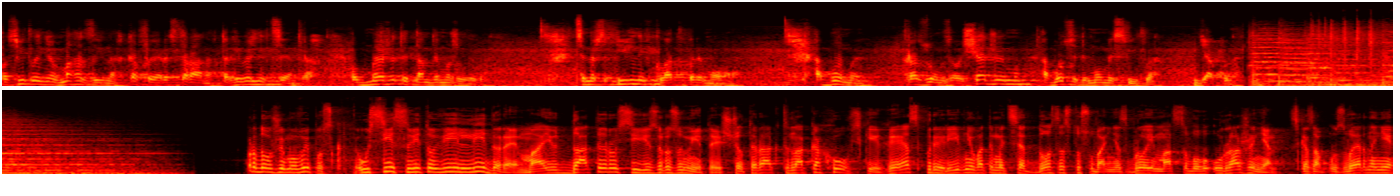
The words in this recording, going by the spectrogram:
Освітлення в магазинах, кафе, ресторанах, торгівельних центрах обмежити там, де можливо. Це наш спільний вклад в перемогу. Або ми разом заощаджуємо, або сидимо ми світла. Дякую. Продовжуємо випуск. Усі світові лідери мають дати Росії зрозуміти, що теракт на Каховський ГЕС прирівнюватиметься до застосування зброї масового ураження, сказав у зверненні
